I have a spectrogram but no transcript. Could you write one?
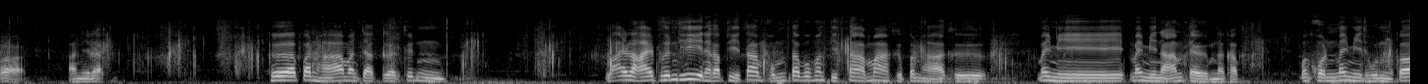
ก็อันนี้แหละคือปัญหามันจะเกิดขึ้น หลายหลายพื้นที่นะครับที่ตามผมตามผมมันติดตามมากคือปัญหาคือไม่มีไม่มีน้ำเติมนะครับ บางคนไม่มีทุนก็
